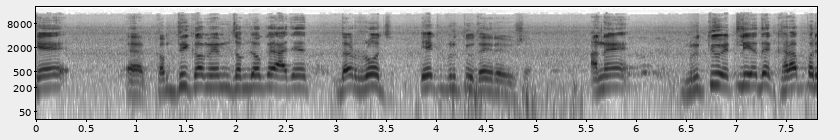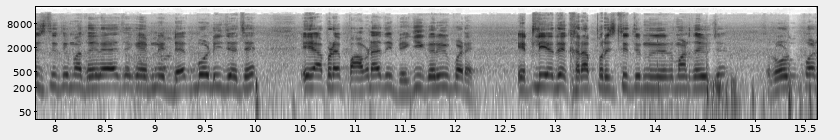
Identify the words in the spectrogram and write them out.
કે કમથી કમ એમ સમજો કે આજે દરરોજ એક મૃત્યુ થઈ રહ્યું છે. અને મૃત્યુ એટલી હદે ખરાબ પરિસ્થિતિમાં થઈ રહ્યા છે કે એમની ડેથ બોડી જે છે, એ આપણે પાવડાથી ભેગી કરવી પડે. એટલી હદે ખરાબ પરિસ્થિતિનું નિર્માણ થયું છે. રોડ ઉપર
